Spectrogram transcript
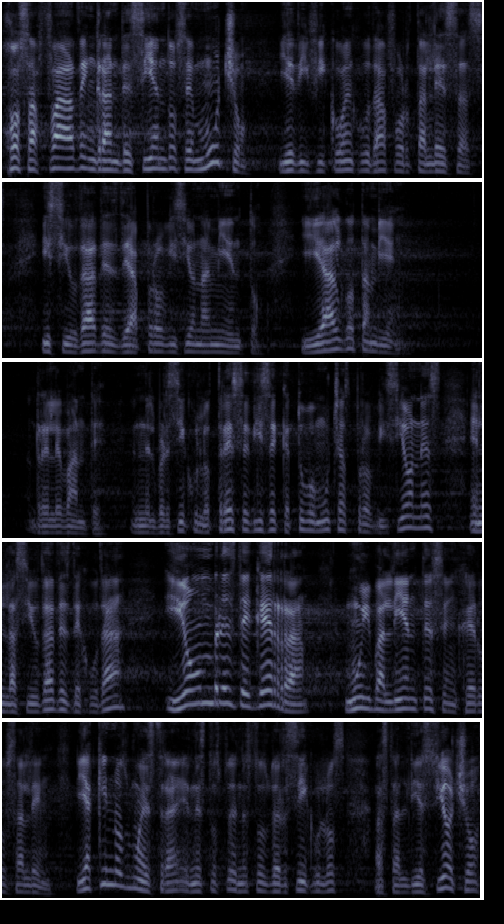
Josafat engrandeciéndose mucho y edificó en Judá fortalezas y ciudades de aprovisionamiento. Y algo también relevante. En el versículo 13 dice que tuvo muchas provisiones en las ciudades de Judá y hombres de guerra muy valientes en Jerusalén. Y aquí nos muestra en estos, en estos versículos hasta el 18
